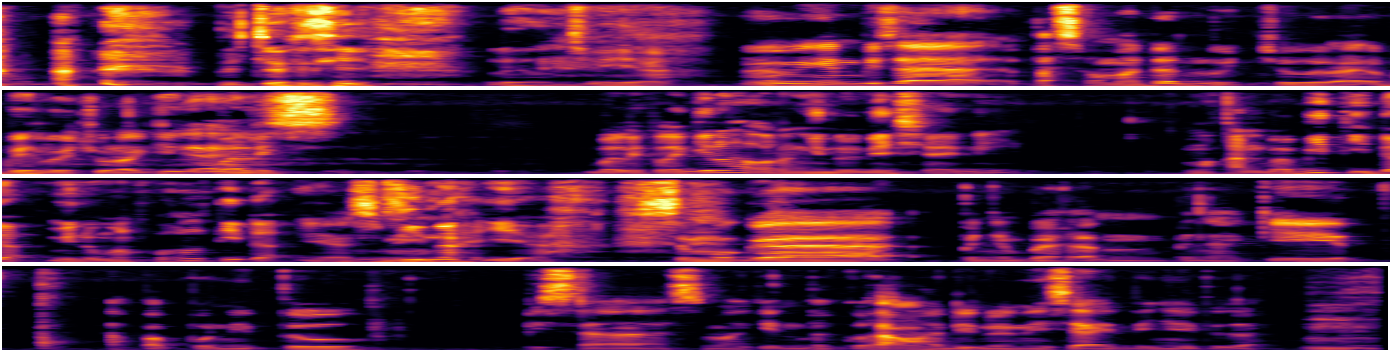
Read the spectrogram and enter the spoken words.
lucu sih. Lucu ya. Nah, mungkin bisa pas ramadan lucu lebih lucu lagi eh, balik balik lagi lah orang Indonesia ini. Makan babi tidak minum alkohol tidak. Sem- zina iya. semoga penyebaran penyakit apa pun itu bisa semakin berkurang lah di Indonesia intinya itu lah Hmm.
